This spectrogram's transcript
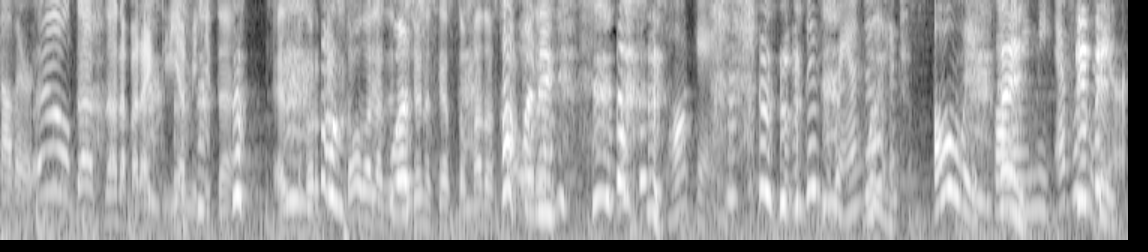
Another. Well, that's not a bad idea, mijita. Es mejor que todas las decisiones que has tomado hasta ahora. Who's talking? This random is always following me Give me! everywhere.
